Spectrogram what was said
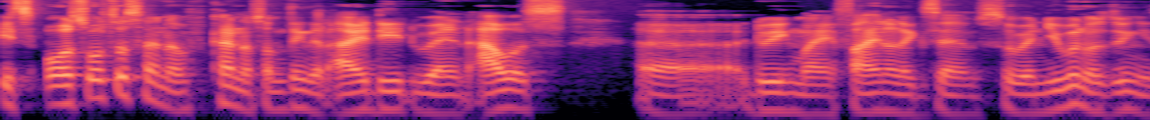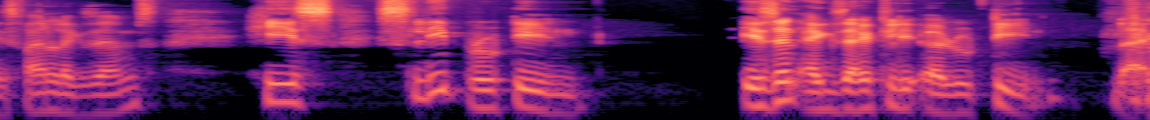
it's also also kind of kind of something that I did when I was uh, doing my final exams. So when Yuvan was doing his final exams, his sleep routine isn't exactly a routine. Like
